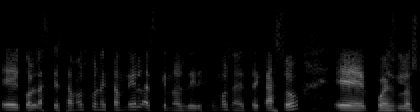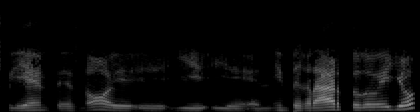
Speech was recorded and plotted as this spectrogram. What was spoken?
eh, con las que estamos conectando y las que nos dirigimos, en este caso, eh, pues los clientes, ¿no? Y, en integrar todo ello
